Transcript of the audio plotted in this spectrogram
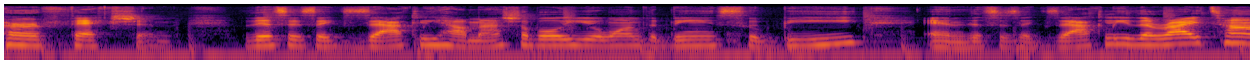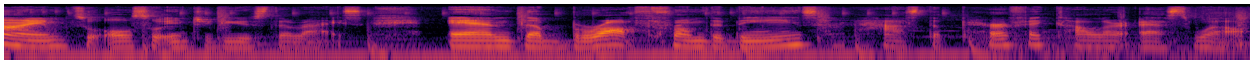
perfection. This is exactly how mashable you want the beans to be, and this is exactly the right time to also introduce the rice. And the broth from the beans has the perfect color as well.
